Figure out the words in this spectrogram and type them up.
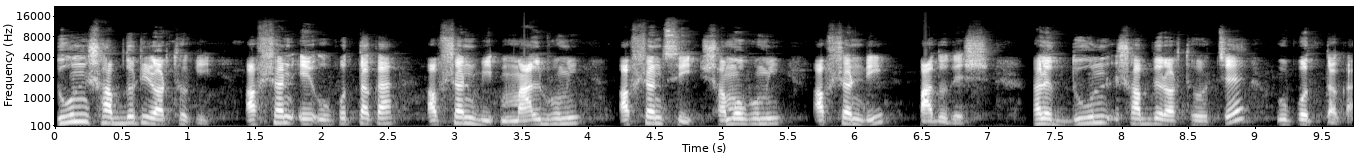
দুন শব্দটির অর্থ কি? অপশন এ উপত্যকা, অপশন বি মালভূমি, অপশন সি সমভূমি, অপশন ডি পাদদেশ। তাহলে দুন শব্দের অর্থ হচ্ছে উপত্যকা।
